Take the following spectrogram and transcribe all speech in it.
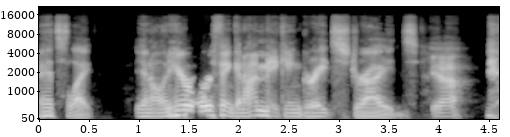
It's like, You know, and here we're thinking I'm making great strides. Yeah.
